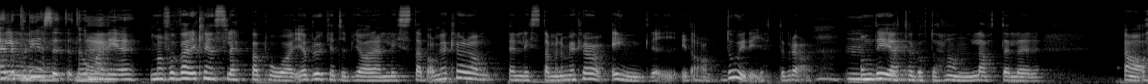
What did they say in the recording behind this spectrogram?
Eller på det sättet om man är... Man får verkligen släppa på, jag brukar typ göra en lista, om jag klarar av en lista men om jag klarar av en grej idag, då är det jättebra. Om det är att ha gått och handlat eller ja,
